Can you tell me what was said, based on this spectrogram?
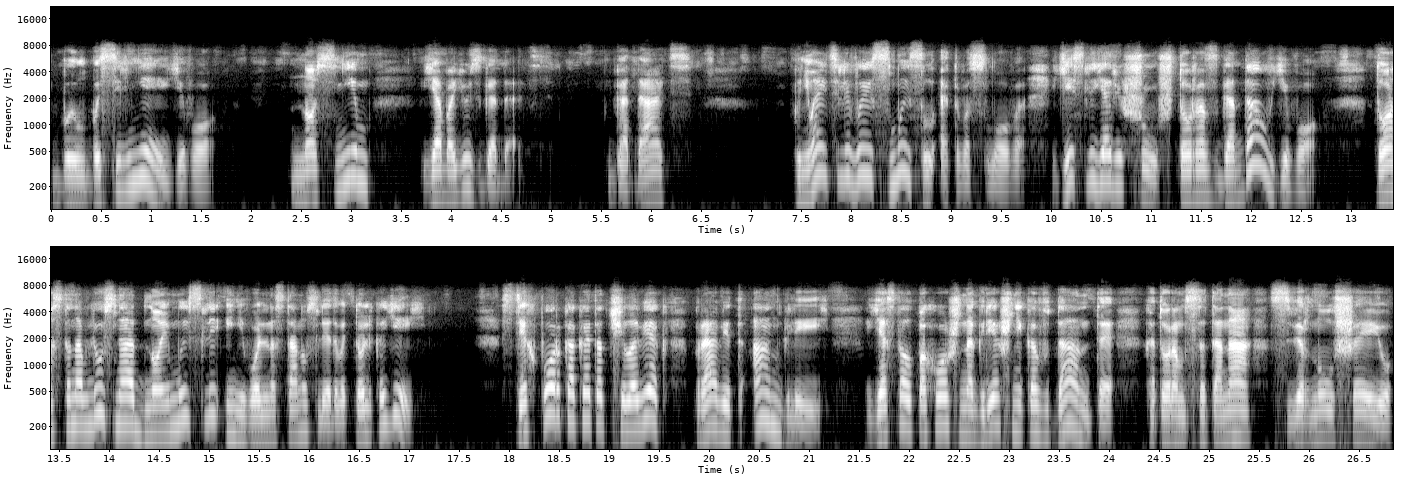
был бы сильнее его. Но с ним я боюсь гадать. Гадать. Понимаете ли вы смысл этого слова? Если я решу, что разгадал его, то остановлюсь на одной мысли и невольно стану следовать только ей. С тех пор, как этот человек правит Англией, я стал похож на грешников Данте, которым сатана свернул шею.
